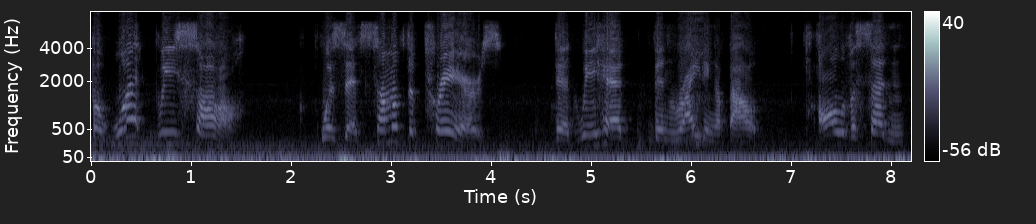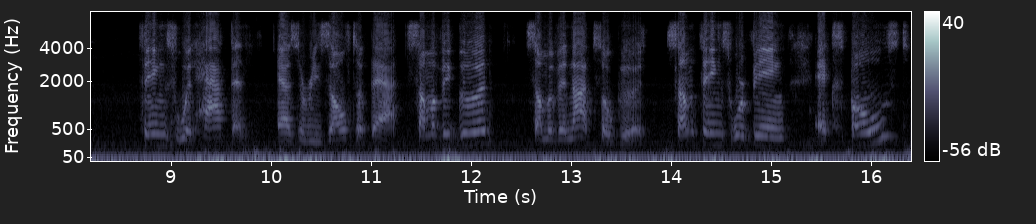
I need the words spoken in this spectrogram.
But what we saw was that some of the prayers that we had been writing about, all of a sudden, things would happen as a result of that. Some of it good, some of it not so good. Some things were being exposed,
